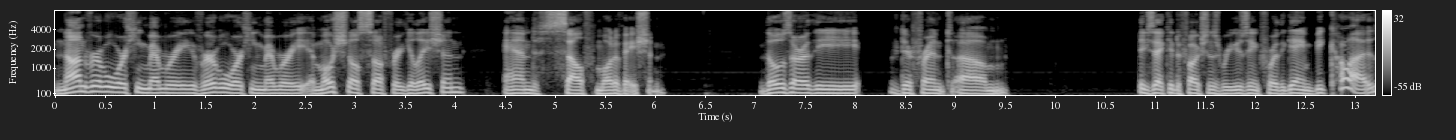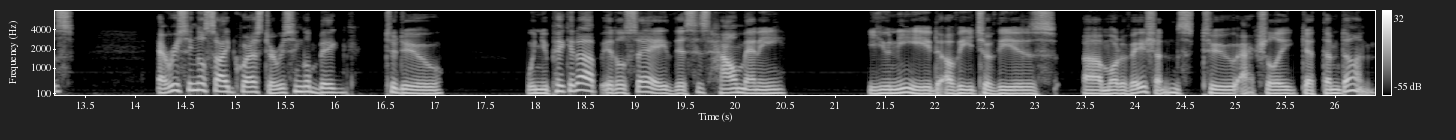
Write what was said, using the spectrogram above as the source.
nonverbal working memory, verbal working memory, emotional self regulation, and self motivation. Those are the different um, executive functions we're using for the game because every single side quest, every single big to do, when you pick it up, it'll say this is how many you need of each of these uh, motivations to actually get them done.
